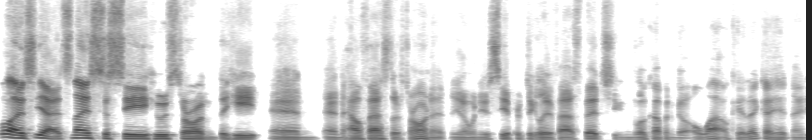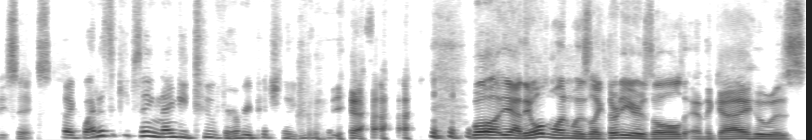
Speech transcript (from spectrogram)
Well, it's yeah, it's nice to see who's throwing the heat and and how fast they're throwing it. You know, when you see a particularly fast pitch, you can look up and go, "Oh wow, okay, that guy hit 96." Like, why does it keep saying 92 for every pitch league? yeah. well, yeah, the old one was like 30 years old, and the guy who was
